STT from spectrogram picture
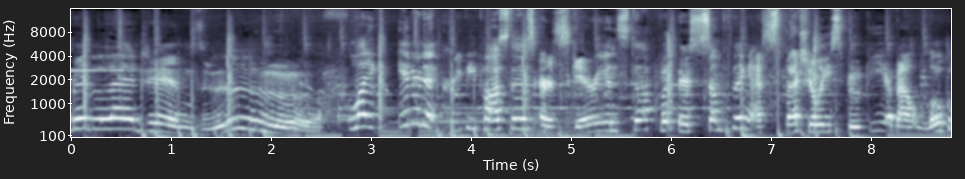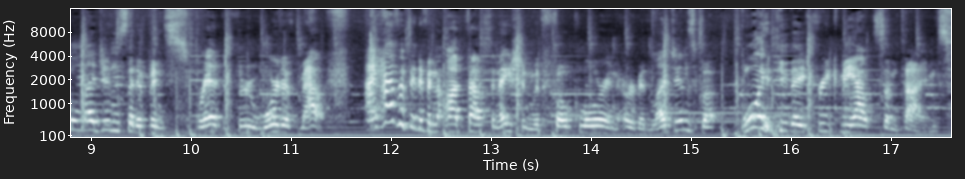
urban legends. Ooh. Like, internet creepypastas are scary and stuff, but there's something especially spooky about local legends that have been spread through word of mouth. I have a bit of an odd fascination with folklore and urban legends, but boy do they freak me out sometimes.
